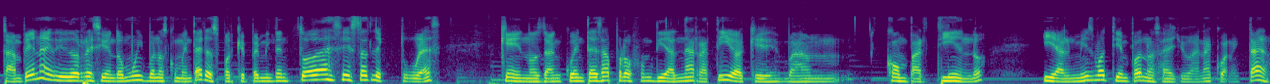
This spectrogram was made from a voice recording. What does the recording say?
también ha ido recibiendo muy buenos comentarios porque permiten todas estas lecturas que nos dan cuenta de esa profundidad narrativa que van compartiendo y al mismo tiempo nos ayudan a conectar.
